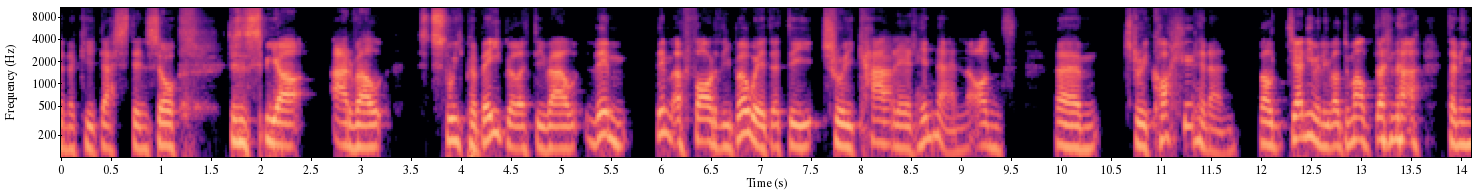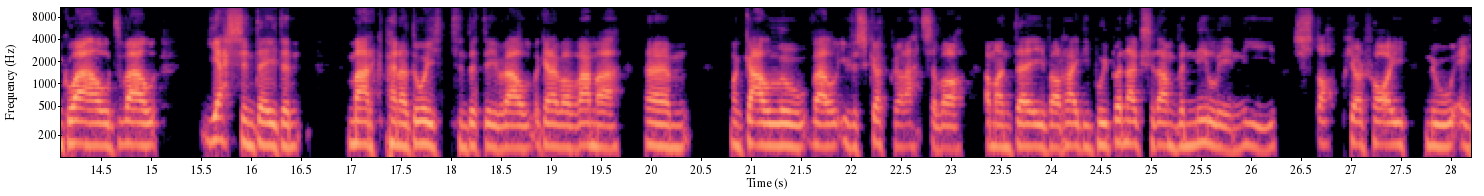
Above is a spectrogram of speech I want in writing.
yn y cyd-destun. So, jyst yn sbio ar fel sweep y Beibl ydy fel ddim, ddim y ffordd i bywyd ydy trwy caru'r hunain, ond um, trwy colli'r hunain. Fel genuinely, fel dwi'n meddwl dyna da ni'n gweld fel yes yn deud yn marc penod 8 yn dydy fel gen i fel fama um, mae'n galw fel i'w ddisgyblion ato fo, a mae'n deud fel rhaid i bwy bynnag sydd am fy ni stopio rhoi nhw eu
